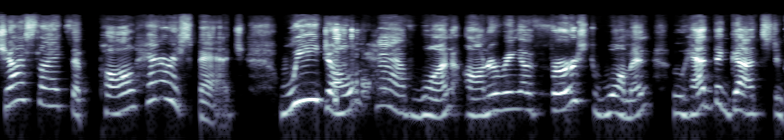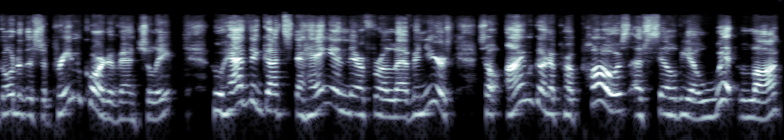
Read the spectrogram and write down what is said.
just like the Paul Harris badge. We don't have one honoring a first woman who had the guts to go to the Supreme Court eventually, who had the guts to hang in there for 11 years. So I'm going to propose a Sylvia Whitlock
